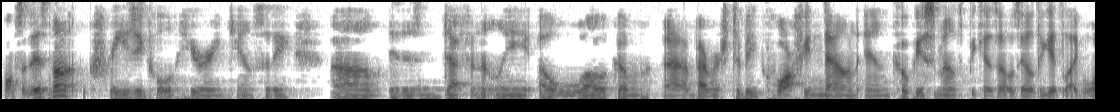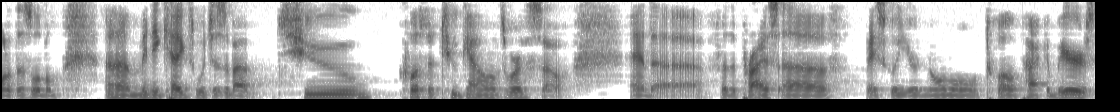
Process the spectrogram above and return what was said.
also, it's not crazy cold here in Kansas City. Um, it is definitely a welcome uh, beverage to be quaffing down in copious amounts because I was able to get like one of those little uh, mini kegs, which is about two, close to two gallons worth. So, and uh, for the price of basically your normal 12 pack of beers,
